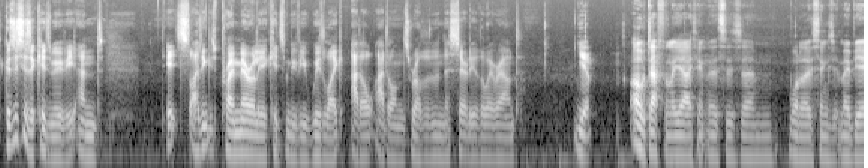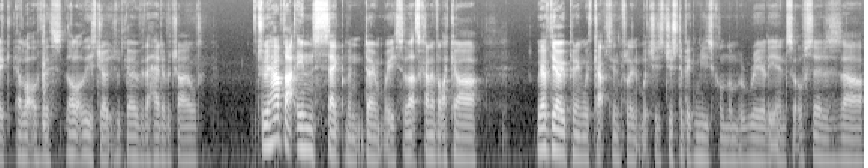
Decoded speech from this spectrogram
because this is a kids movie and. It's. I think it's primarily a kids' movie with like adult add-ons rather than necessarily the other way around. Yep. Oh, definitely. Yeah, I think this is um, one of those things that maybe a, a lot of this, a lot of these jokes would go over the head of a child. So we have that in segment, don't we? So that's kind of like our. We have the opening with Captain Flint, which is just a big musical number, really, and sort of serves as our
